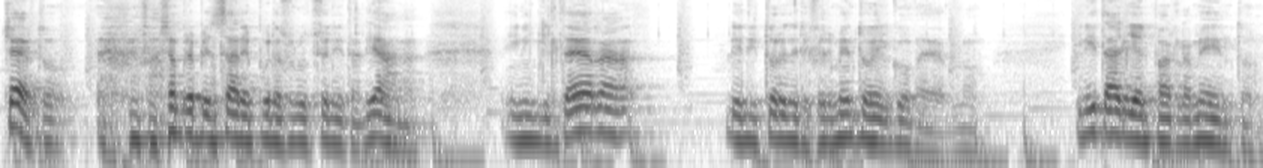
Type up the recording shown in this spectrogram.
Certo, fa sempre pensare poi alla soluzione italiana. In Inghilterra l'editore di riferimento è il governo, in Italia è il Parlamento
